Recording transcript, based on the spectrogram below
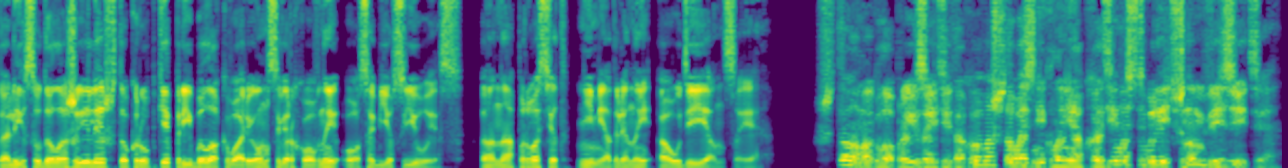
Талису доложили, что к рубке прибыл аквариум с верховной особью Сьюис. Она просит немедленной аудиенции. Что могло произойти такого, что возникла необходимость в личном визите?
